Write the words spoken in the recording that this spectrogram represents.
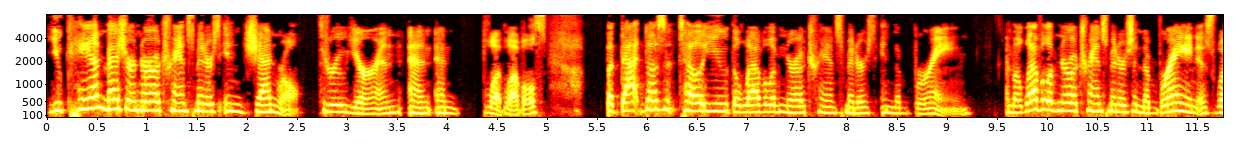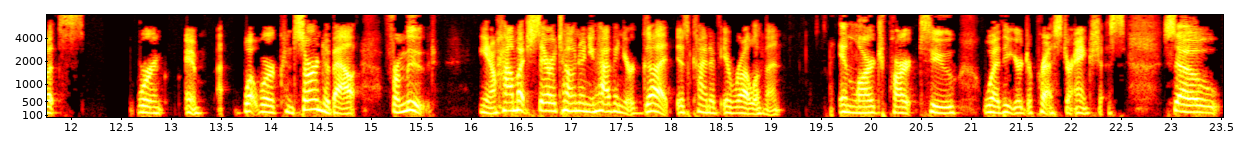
You can measure neurotransmitters in general through urine and, and blood levels, but that doesn't tell you the level of neurotransmitters in the brain. And the level of neurotransmitters in the brain is what's we're um, what we're concerned about for mood. You know, how much serotonin you have in your gut is kind of irrelevant in large part to whether you're depressed or anxious. So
